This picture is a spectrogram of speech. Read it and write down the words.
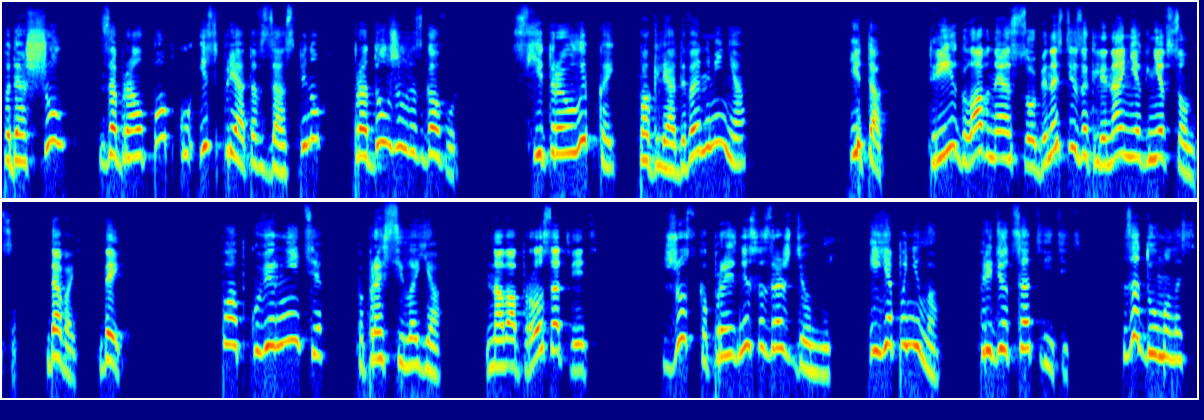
подошел, забрал папку и, спрятав за спину, продолжил разговор. С хитрой улыбкой, поглядывая на меня. Итак, три главные особенности заклинания «Гнев солнца». Давай, Дэй. «Папку верните», — попросила я. «На вопрос ответь». Жестко произнес возрожденный, и я поняла, придется ответить. Задумалась,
